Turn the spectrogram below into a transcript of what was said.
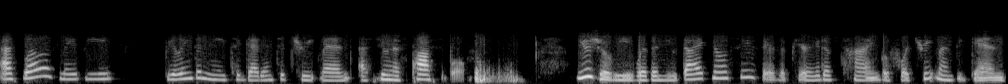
as well as maybe feeling the need to get into treatment as soon as possible. Usually, with a new diagnosis, there's a period of time before treatment begins,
